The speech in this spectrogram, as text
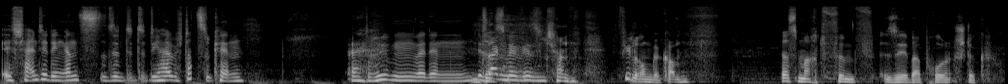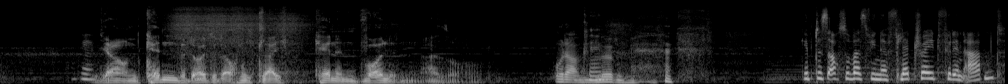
Es scheint hier den ganz, die, die, die halbe Stadt zu kennen. Drüben bei den. Wir sagen wir, wir sind schon viel rumgekommen. Das macht fünf Silber pro Stück. Ja, und kennen bedeutet auch nicht gleich kennen wollen. Also. Oder Okay. mögen. Gibt es auch sowas wie eine Flatrate für den Abend?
